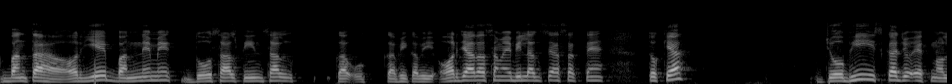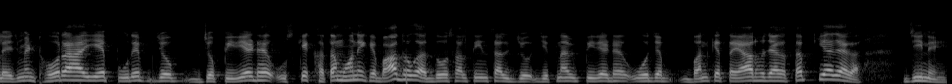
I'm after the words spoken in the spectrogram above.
बनता है और ये बनने में दो साल, तीन साल कभी कभी और ज़्यादा समय भी लग जा सकते हैं। तो क्या? जो भी इसका जो एक्नॉलेजमेंट हो रहा है, ये पूरे जो जो पीरियड है, उसके ख़त्म होने के बाद होगा। दो साल, तीन साल, जो, जितना भी पीरियड है, वो जब बन के तैयार हो जाएगा, तब किया जाएगा? जी नहीं।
